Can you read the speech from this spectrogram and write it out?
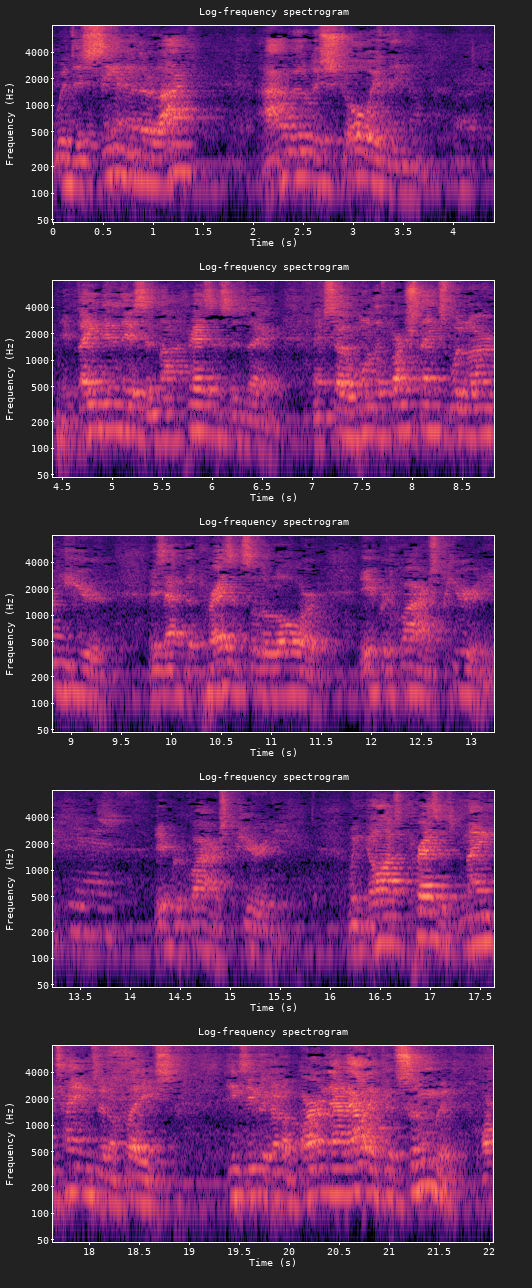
with this sin in their life, I will destroy them. If they do this and my presence is there. And so one of the first things we learn here is that the presence of the Lord, it requires purity. Yes. It requires purity. When God's presence maintains in a place, He's either going to burn that out and consume it, or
